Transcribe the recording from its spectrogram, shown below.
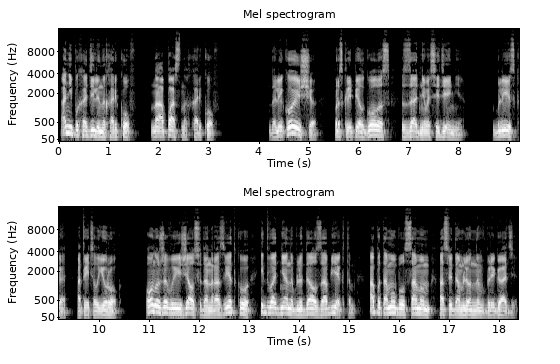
Они походили на хорьков, на опасных хорьков. «Далеко еще?» — проскрипел голос с заднего сиденья. «Близко», — ответил Юрок. Он уже выезжал сюда на разведку и два дня наблюдал за объектом, а потому был самым осведомленным в бригаде.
